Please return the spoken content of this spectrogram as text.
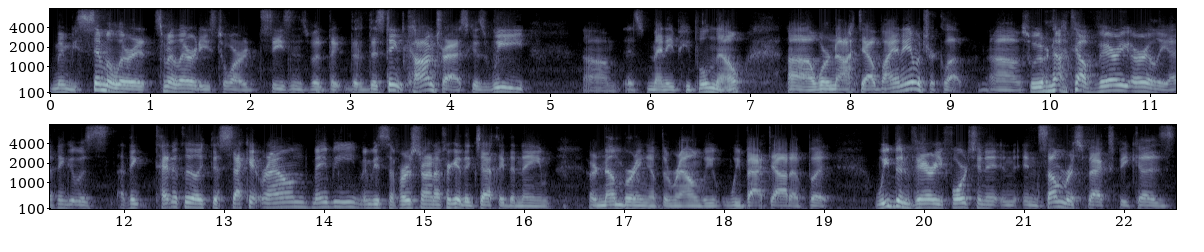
maybe similar similarities to our seasons, but the, the distinct contrast because we um, as many people know, uh, were knocked out by an amateur club. Um, so we were knocked out very early. I think it was, I think technically like the second round, maybe, maybe it's the first round. I forget exactly the name or numbering of the round we, we backed out of, but we've been very fortunate in, in some respects because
